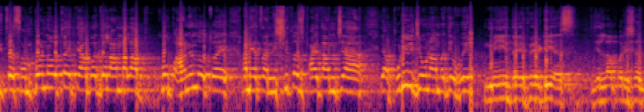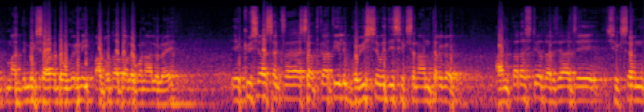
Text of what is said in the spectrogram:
इथं संपन्न होतं आहे त्याबद्दल आम्हाला खूप आनंद होतो आहे आणि याचा निश्चितच फायदा आमच्या या पुढील जीवनामध्ये होईल. मी दैफे डी एस जिल्हा परिषद माध्यमिक शाळा डोंगरणी पाटोदा तालुक्याहून आलेलो आहे. एकविसाव्या शक शतकातील भविष्यवेधी शिक्षणांतर्गत आंतरराष्ट्रीय दर्जाचे शिक्षण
